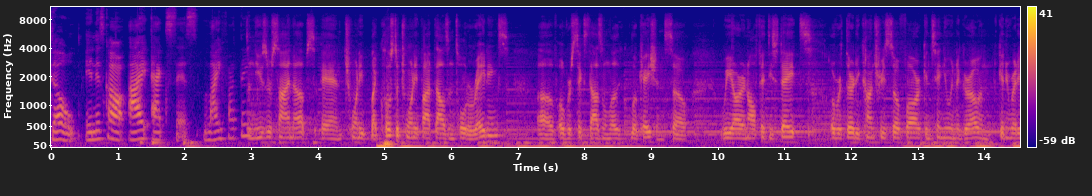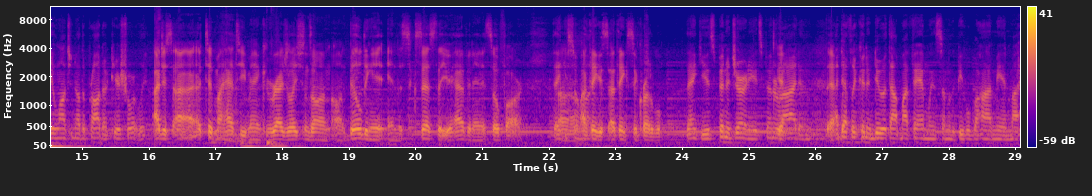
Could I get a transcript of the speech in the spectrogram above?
dope. And it's called I Access Life, I think. And user signups and 20, like close to 25,000 total ratings of over 6,000 lo- locations. So we are in all 50 states, over 30 countries so far, continuing to grow and getting ready to launch another product here shortly. I just I, I tip my hat to you, man. Congratulations on on building it and the success that you're having in it so far. Thank you so Um, I think it's I think it's incredible. Thank you. It's been a journey. It's been a Yeah. ride, and Yeah. I definitely couldn't do it without my family and some of the people behind me and my,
